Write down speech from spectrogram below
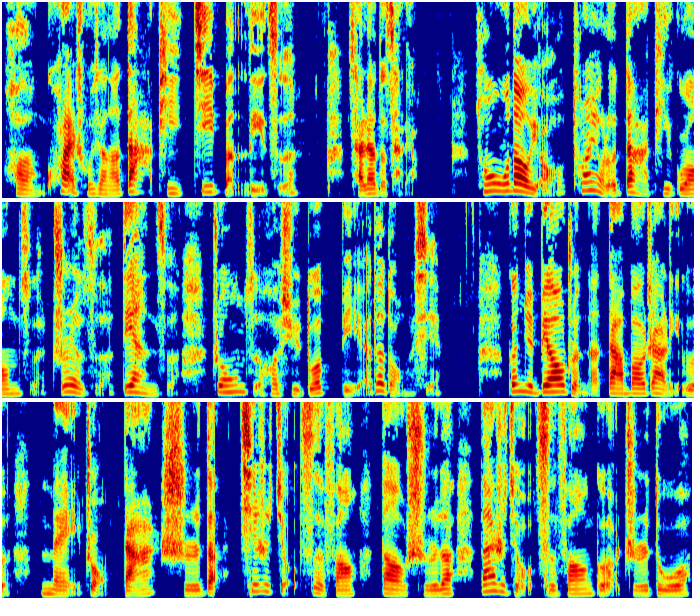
很快出现了大批基本粒子材料的材料，从无到有，突然有了大批光子、质子、电子、中子和许多别的东西。根据标准的大爆炸理论，每种达十的七十九次方到十的八十九次方个之多。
